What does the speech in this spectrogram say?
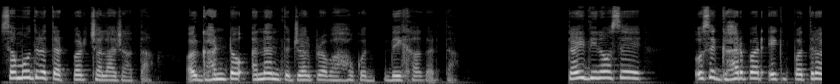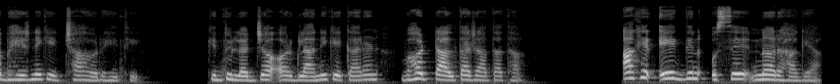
समुद्र तट पर चला जाता और घंटों अनंत जल प्रवाह को देखा करता। कई दिनों से उसे घर पर एक पत्र भेजने की इच्छा हो रही थी, किंतु लज्जा और ग्लानी के कारण वह टालता जाता था। आखिर एक दिन उससे न रहा गया।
